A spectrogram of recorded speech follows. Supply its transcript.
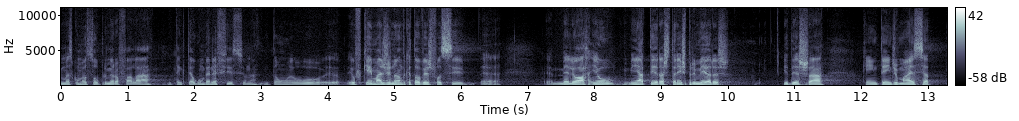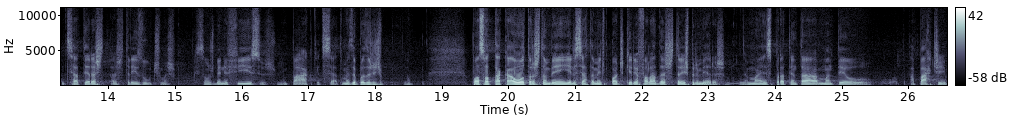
mas como eu sou o primeiro a falar, tem que ter algum benefício. Né? Então, eu, eu fiquei imaginando que talvez fosse é, é, melhor eu me ater às três primeiras e deixar quem entende mais se, ater às, às três últimas, que são os benefícios, impacto, etc. Mas depois a gente eu posso atacar outras também, e ele certamente pode querer falar das três primeiras. Mas para tentar manter o, a parte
